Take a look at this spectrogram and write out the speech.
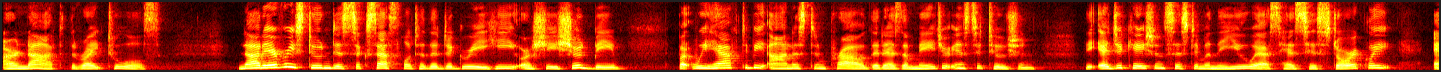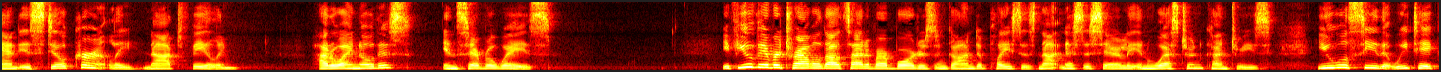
are not the right tools. Not every student is successful to the degree he or she should be, but we have to be honest and proud that as a major institution, the education system in the U.S. has historically and is still currently not failing. How do I know this? In several ways. If you've ever traveled outside of our borders and gone to places not necessarily in Western countries, you will see that we take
